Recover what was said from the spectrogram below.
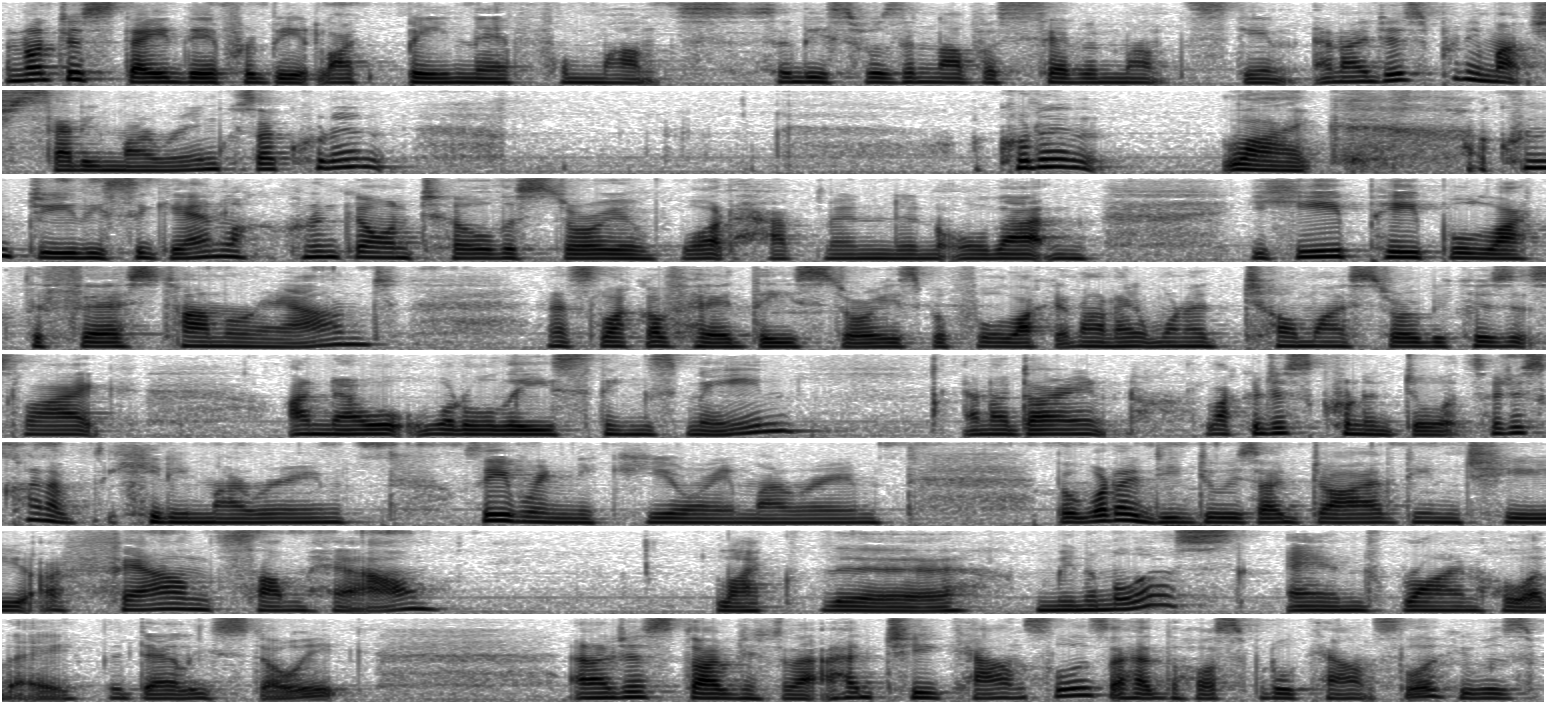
And I just stayed there for a bit, like been there for months. So this was another seven month stint. And I just pretty much sat in my room because I couldn't, I couldn't like, I couldn't do this again. Like I couldn't go and tell the story of what happened and all that. And you hear people like the first time around, and it's like I've heard these stories before. Like, and I don't want to tell my story because it's like I know what all these things mean, and I don't like I just couldn't do it. So I just kind of hid in my room. I was either in NICU or in my room. But what I did do is I dived into, I found somehow like the minimalist and Ryan Holiday, the Daily Stoic. And I just dived into that. I had two counselors. I had the hospital counselor who was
